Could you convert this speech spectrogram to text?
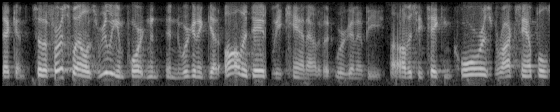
thicken. So the first well is really important, and we're going to get all the data we can out of it. We're going to be uh, obviously taking cores, rock samples.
